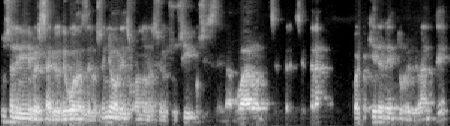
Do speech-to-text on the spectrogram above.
pues, el aniversario de bodas de los señores, cuándo nacieron sus hijos, si se graduaron, etcétera, etcétera. Cualquier evento relevante,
